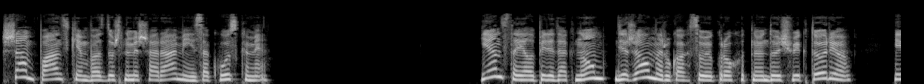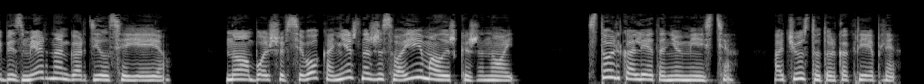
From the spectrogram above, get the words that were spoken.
Шампанским, воздушными шарами и закусками. Ян стоял перед окном, держал на руках свою крохотную дочь Викторию и безмерно гордился ею. Ну а больше всего, конечно же, своей малышкой-женой. Столько лет они вместе, а чувства только крепли.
